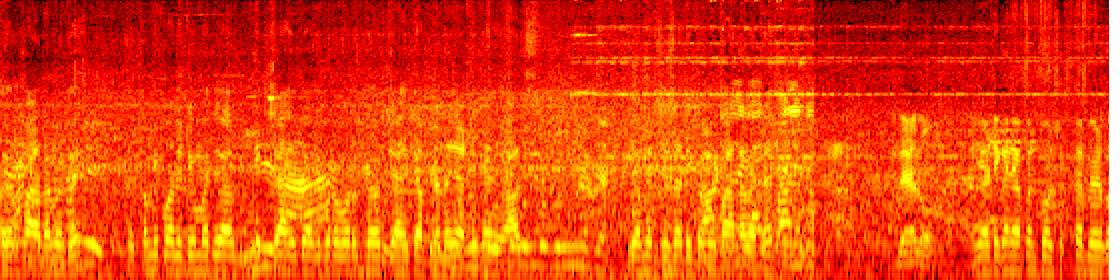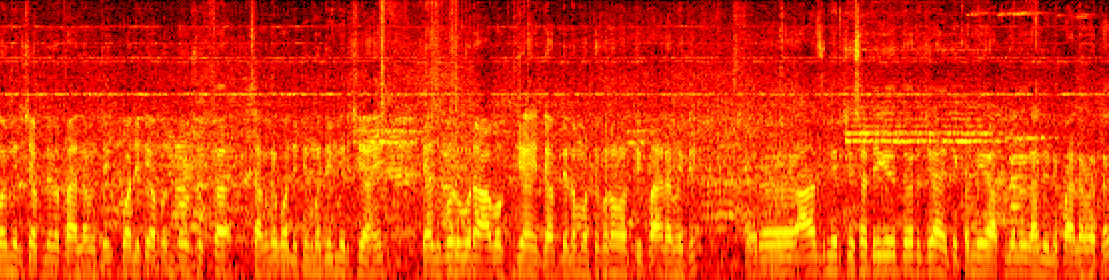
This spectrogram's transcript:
दर पाहायला मिळते तर कमी क्वालिटीमध्ये आज मिरची आहे त्याचबरोबर दर जे आहे ते आपल्याला या ठिकाणी आज या मिरचीसाठी कमी पाहायला मिळतात या ठिकाणी आपण पाहू शकता बेळगाव मिरची आपल्याला पाहायला मिळते. क्वालिटी आपण पाहू शकता चांगल्या क्वालिटीमध्ये मिरची आहे. त्याचबरोबर आवक जी आहे ते आपल्याला मोठ्या प्रमाणावरती पाहायला मिळते. तर आज मिरचीसाठी दर जे आहे ते कमी आपल्याला झालेले पाहायला मिळतात.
